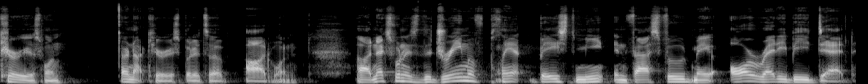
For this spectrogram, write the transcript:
curious one, or not curious, but it's a odd one. Uh, next one is the dream of plant-based meat in fast food may already be dead.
